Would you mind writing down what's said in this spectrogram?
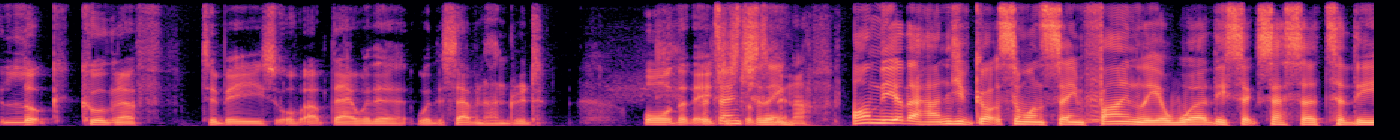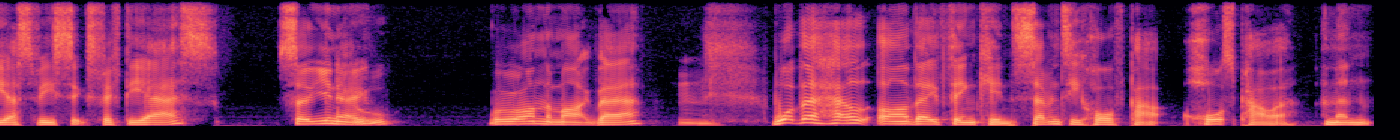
look cool enough to be sort of up there with a with a seven hundred, or that it just looks enough. On the other hand, you've got someone saying finally a worthy successor to the SV650S. So, you know, Ooh. we were on the mark there. What the hell are they thinking? 70 horsepower, horsepower and then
